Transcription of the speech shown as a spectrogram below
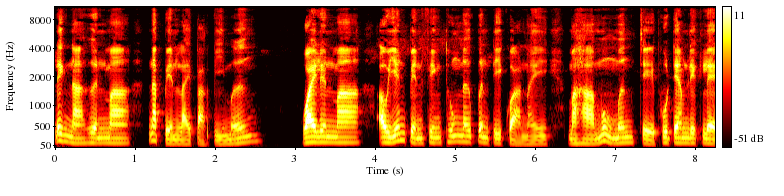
เล่งนาเฮือนมานับเป็นลายปากปีเมืองไวเลือนมาเอาเย็นเป็นฟิงทุ่งเนื้อเปิ้นตีกว่าใน มหามุ่งเมืองเจผู้แต้มเล็กแหล่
